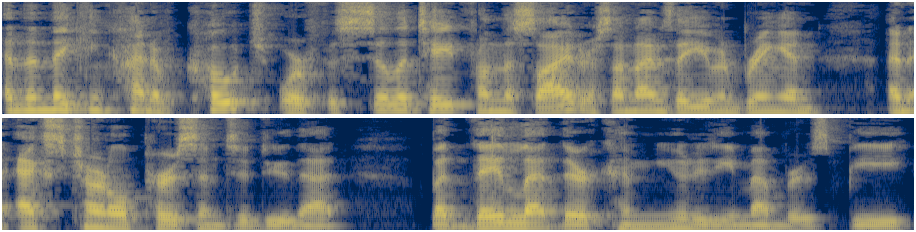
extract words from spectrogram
And then they can kind of coach or facilitate from the side, or sometimes they even bring in an external person to do that. But they let their community members be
